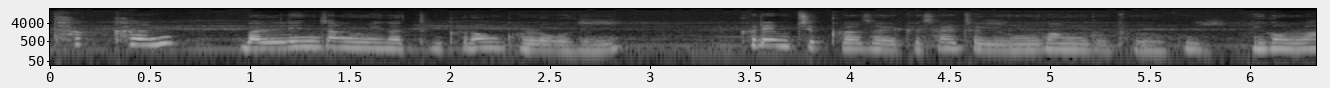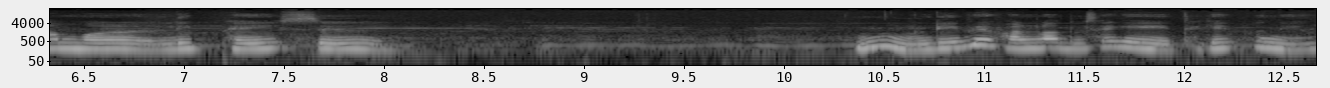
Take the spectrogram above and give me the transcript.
탁한 말린 장미 같은 그런 컬러거든요. 크림 치크여서 이렇게 살짝 윤광도 돌고 이걸로 한번 립 베이스 음, 립에 발라도 색이 되게 예쁘네요.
